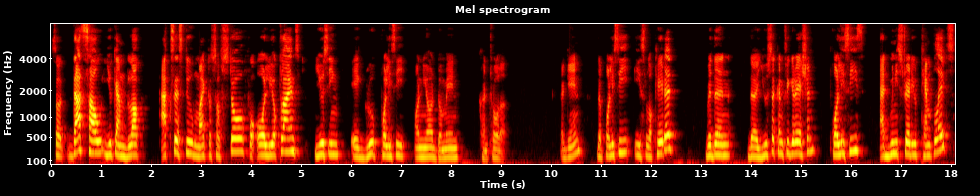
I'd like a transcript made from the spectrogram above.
So that's how you can block access to Microsoft Store for all your clients using a group policy on your domain controller. Again, the policy is located within the user configuration, policies, administrative templates,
